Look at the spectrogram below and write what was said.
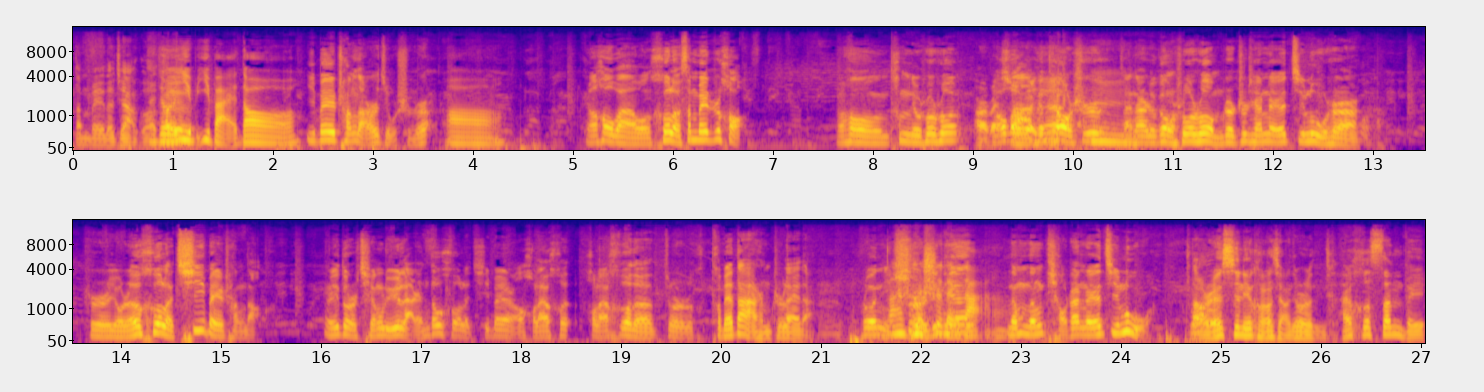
单杯的价格，那就是一一百到一杯长岛是九十，啊，然后吧，我喝了三杯之后，然后他们就说说，老板跟调酒师嗯。在那儿就跟我说说，我们这之前这个记录是是有人喝了七杯长岛，是一对情侣，俩人都喝了七杯，然后后来喝后来喝的就是特别大什么之类的，说你试试今天能不能挑战这个记录？主要人心里可能想就是你还喝三杯，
